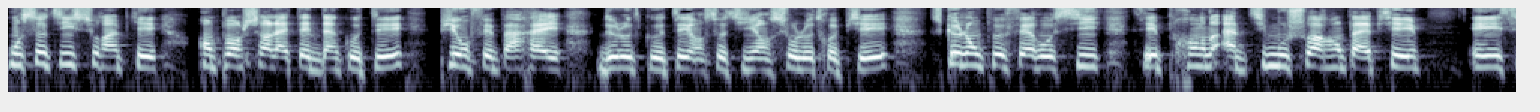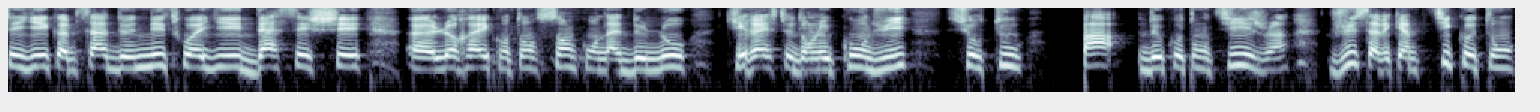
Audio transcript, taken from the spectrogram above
On sautille sur un pied en penchant la tête d'un côté, puis on fait pareil de l'autre côté en sautillant sur l'autre pied. Ce que l'on peut faire aussi, c'est prendre un petit mouchoir en papier et essayer comme ça de nettoyer, d'assécher euh, l'oreille quand on sent qu'on a de l'eau qui reste dans le conduit, surtout pas de coton-tige, hein, juste avec un petit coton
